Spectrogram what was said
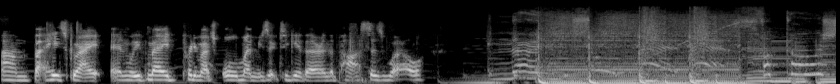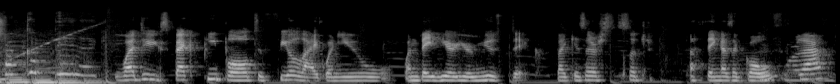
Um, but he's great, and we've made pretty much all my music together in the past as well. What do you expect people to feel like when you when they hear your music? Like, is there such a thing as a goal for that?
